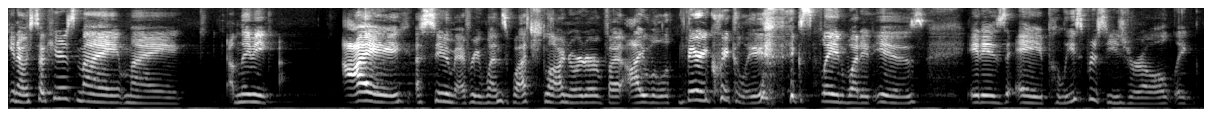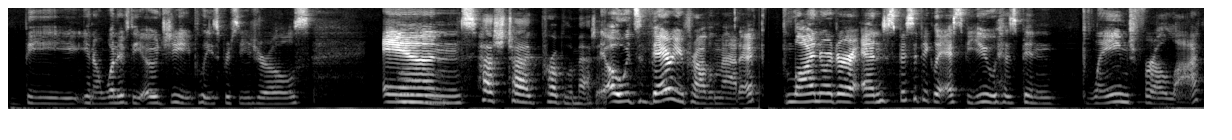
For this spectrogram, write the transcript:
you know, so here's my my um, maybe I assume everyone's watched Law and Order, but I will very quickly explain what it is. It is a police procedural, like the you know one of the OG police procedurals, and mm. Hashtag problematic. oh, it's very problematic. Law and Order and specifically SVU has been blamed for a lot.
